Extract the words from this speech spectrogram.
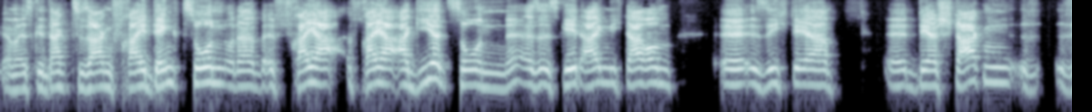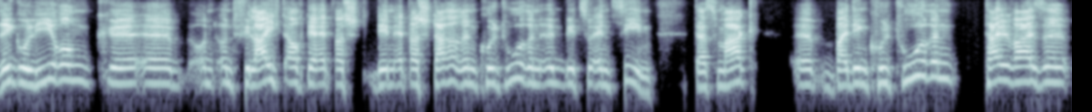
ja, man ist gedacht zu sagen, Freidenkzonen oder freier, freier Agierzonen. Ne? Also es geht eigentlich darum, äh, sich der, äh, der starken Regulierung äh, und, und vielleicht auch der etwas, den etwas starreren Kulturen irgendwie zu entziehen. Das mag äh, bei den Kulturen teilweise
